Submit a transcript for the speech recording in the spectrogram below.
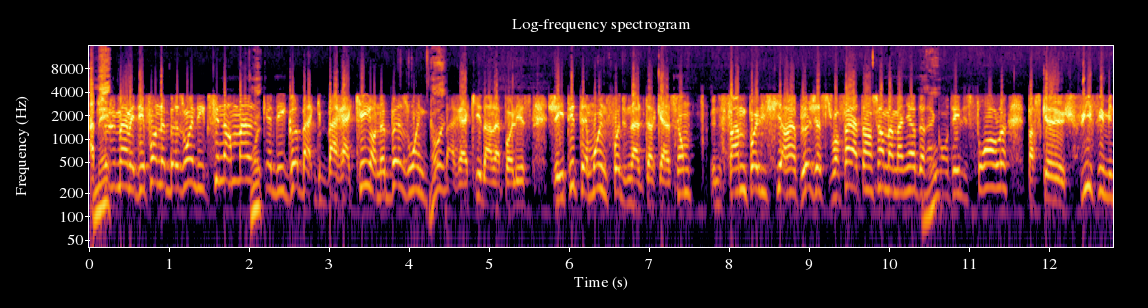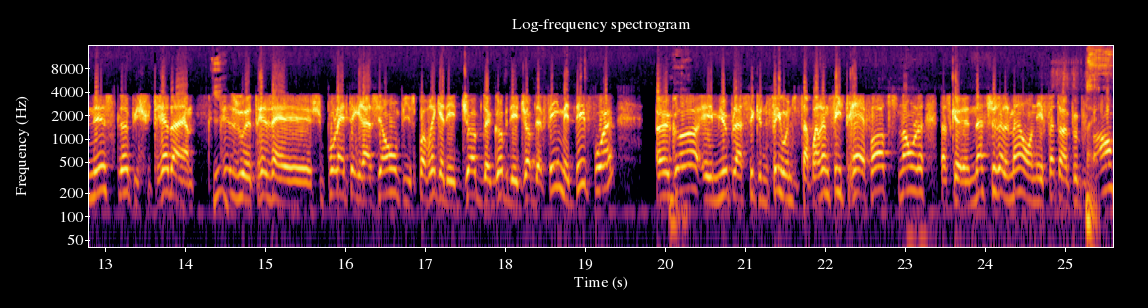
Absolument, mais, des fois, on a besoin des... C'est normal que des gars baraqués, on a besoin de gars baraqués dans la police. J'ai été témoin une fois d'une altercation, une femme policière. Puis là, je, vais faire attention à ma manière de oh. raconter l'histoire, là, parce que je suis féministe, là, puis je suis très dans... Très, très, euh, je suis pour l'intégration, puis c'est pas vrai qu'il y a des jobs de gars et des jobs de filles, mais des fois, un gars est mieux placé qu'une fille, ou ça prendrait une fille très forte, sinon, là, parce que naturellement, on est fait un peu plus ben, fort.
